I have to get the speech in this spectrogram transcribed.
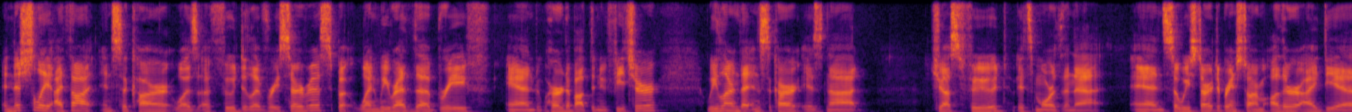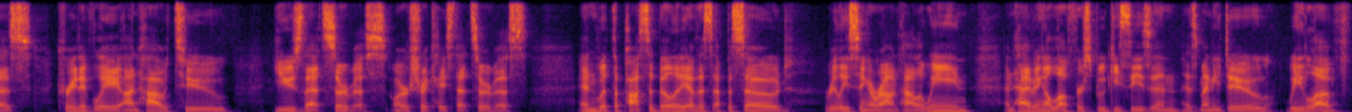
Initially, I thought Instacart was a food delivery service, but when we read the brief and heard about the new feature, we learned that Instacart is not just food, it's more than that. And so we started to brainstorm other ideas creatively on how to use that service or showcase that service. And with the possibility of this episode releasing around Halloween and having a love for spooky season, as many do, we love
